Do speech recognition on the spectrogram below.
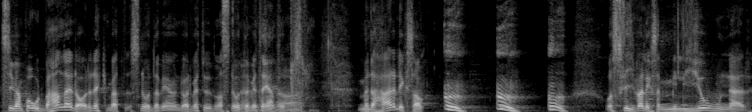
skriver man på ordbehandlare idag, det räcker med att snudda vid en, då, vet du, man snuddar vid tangenten. Men det här är liksom uh, uh, uh och skriva liksom miljoner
